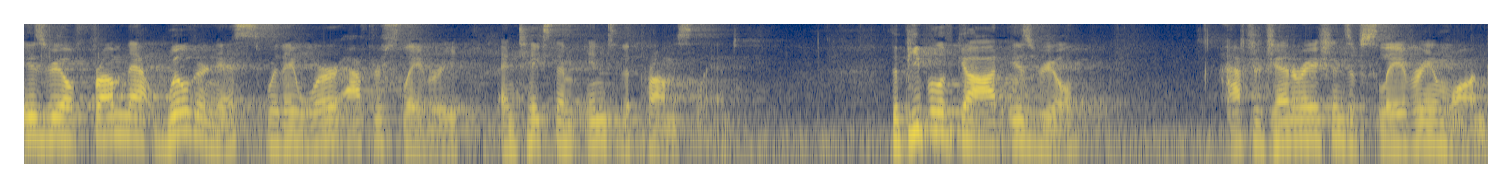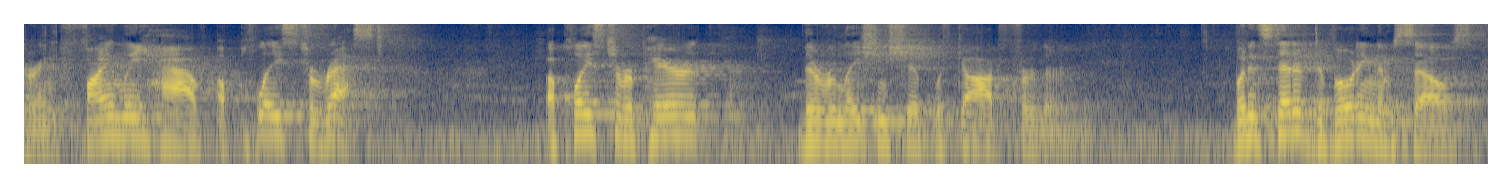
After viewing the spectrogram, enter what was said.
Israel from that wilderness where they were after slavery, and takes them into the promised land. The people of God, Israel, after generations of slavery and wandering, finally have a place to rest, a place to repair their relationship with God further. But instead of devoting themselves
